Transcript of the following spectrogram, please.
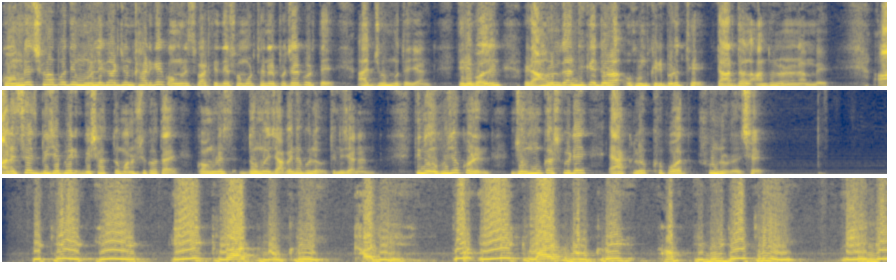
কংগ্রেস সভাপতি মল্লিকার্জুন খাড়গে কংগ্রেস প্রার্থীদের সমর্থনের প্রচার করতে আজ জম্মুতে যান তিনি বলেন রাহুল গান্ধীকে দেওয়া হুমকির বিরুদ্ধে তার দল আন্দোলনে নামবে আরএসএস বিজেপির বিষাক্ত মানসিকতায় কংগ্রেস দমে যাবে না বলেও তিনি জানান তিনি অভিযোগ করেন জম্মু কাশ্মীরে এক লক্ষ পদ শূন্য রয়েছে देखिए ये एक लाख नौकरी खाली है। तो एक लाख नौकरी हम इमीडिएटली देंगे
